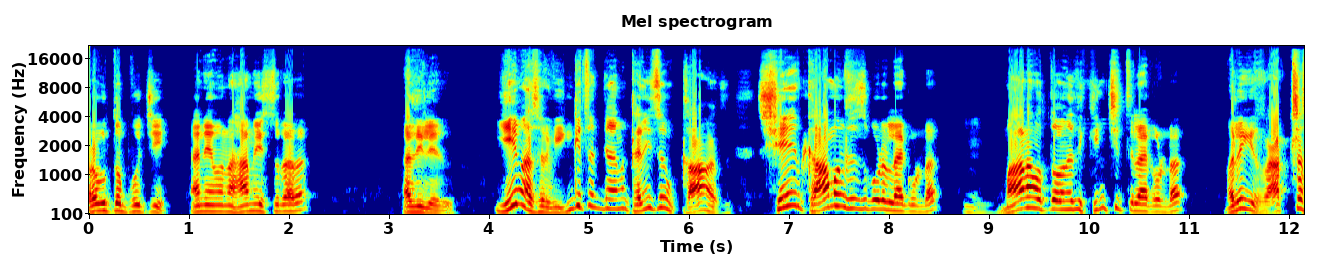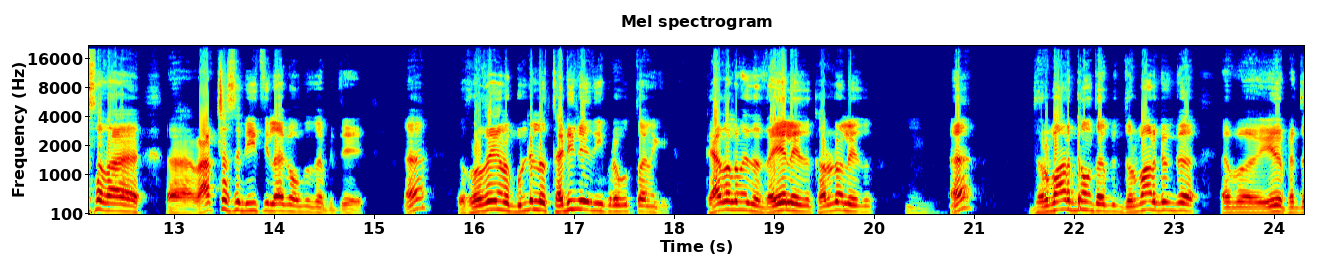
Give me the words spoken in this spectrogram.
ప్రభుత్వం పూచి అని ఏమైనా హామీ ఇస్తున్నారా? అది లేదు. ఏం అసలు ఇంగిత జ్ఞానం కనీసం కా షేర్ కామన్ సెన్స్ కూడా లేకుండా మానవత్వం అనేది కించిత్ లేకుండా మరి రాక్షస రాక్షస నీతిలాగా ఉంది తప్పితే? హృదయంలో గుండెలో తడి లేదు ఈ ప్రభుత్వానికి. పేదల మీద దయ లేదు కరుణ లేదు. దుర్మార్గం తప్పి దుర్మార్గంగా ఏదో పెద్ద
